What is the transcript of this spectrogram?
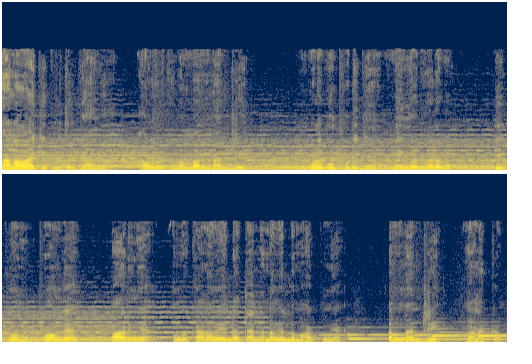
நனவாக்கி கொடுத்துருக்காங்க. அவங்களுக்கு ரொம்ப நன்றி. உங்களுக்கும் பிடிக்கும். நீங்கள் ஒரு தடவை டீ கோமுக்கு போங்க. பாருங்கள் உங்கள் கனவு இல்லத்தை நனவு இல்லமாக்குங்க. ரொம்ப நன்றி. வணக்கம்.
